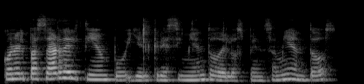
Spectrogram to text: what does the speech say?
Con el pasar del tiempo y el crecimiento de los pensamientos,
